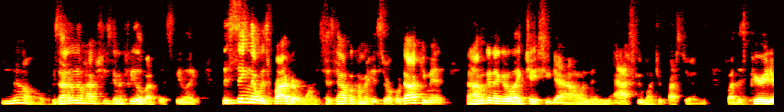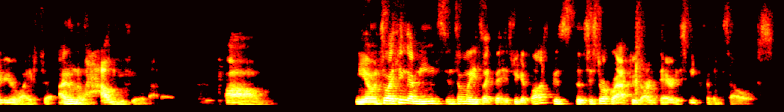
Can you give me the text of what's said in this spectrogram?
no, because I don't know how she's going to feel about this. Be like, this thing that was private once has now become a historical document, and I'm going to go like chase you down and ask you a bunch of questions about this period of your life that I don't know how you feel about it. Um, you know, and so I think that means in some ways like the history gets lost because those historical actors aren't there to speak for themselves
